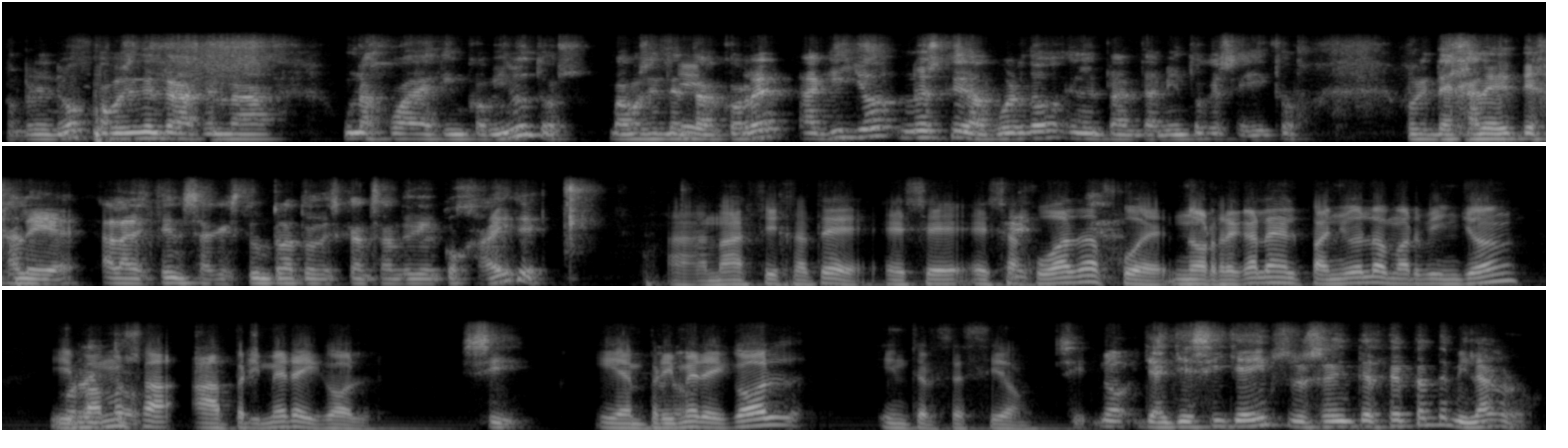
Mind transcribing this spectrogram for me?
Hombre, no, vamos a intentar hacer una, jugada de 5 minutos. Vamos a intentar correr. Aquí yo no estoy de acuerdo en el planteamiento que se hizo. Porque déjale, déjale a la defensa que esté un rato descansando y que coja aire. Además, fíjate, ese, esa eh. jugada fue, nos regalan el pañuelo a Marvin Jones y vamos a, a primera y gol. Sí, y en primera y gol intercepción. Sí, no, y a Jesse James no se le interceptan de milagro.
